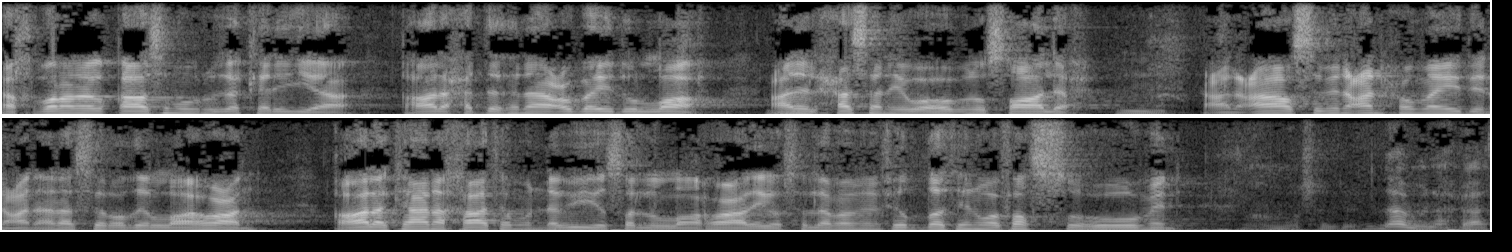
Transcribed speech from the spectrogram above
أخبرنا القاسم بن زكريا قال حدثنا عبيد الله عن الحسن وهو ابن صالح عن عاصم عن حميد عن أنس رضي الله عنه قال كان خاتم النبي صلى الله عليه وسلم من فضة وفصه منه. اللهم صل لا منافاة.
